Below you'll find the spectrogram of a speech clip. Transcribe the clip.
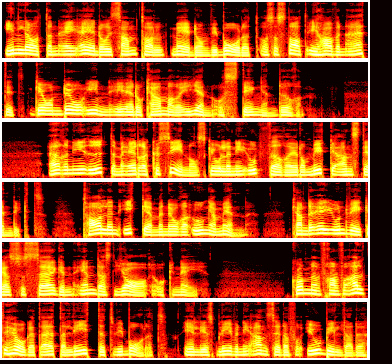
Inlåten ej eder i samtal med dem vid bordet och så snart I haven ätit, gån då in i eder kammare igen och stängen dörren. Ären ni ute med edra kusiner skolen ni uppföra eder mycket anständigt. Talen icke med några unga män. Kan det ej undvikas så sägen endast ja och nej. Kommen framför allt ihåg att äta litet vid bordet, eljest blive ni ansedda för obildade.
